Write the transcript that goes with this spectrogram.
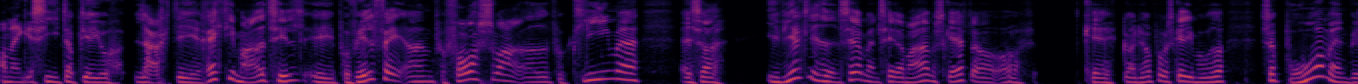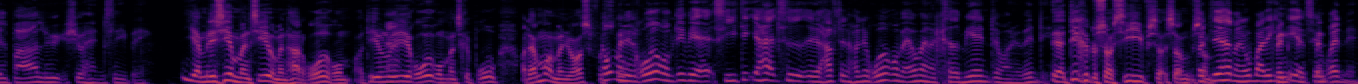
og man kan sige, der bliver jo lagt øh, rigtig meget til øh, på velfærden, på forsvaret, på klima. Altså, i virkeligheden, selvom man taler meget om skat og, og kan gøre det op på forskellige måder, så bruger man vel bare løs, Johannes Liebæk. Jamen, det siger man siger jo, at man har et råderum, og det er jo ja. det råderum, man skal bruge. Og der må man jo også forstå... Nå, men et råderum, det vil jeg sige, det, jeg har altid øh, haft en holdning, råderum er jo, at man har krævet mere, end det var nødvendigt. Ja, det kan du så sige. Så, som, For som, det havde man jo bare ikke idéer til men- oprindeligt.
